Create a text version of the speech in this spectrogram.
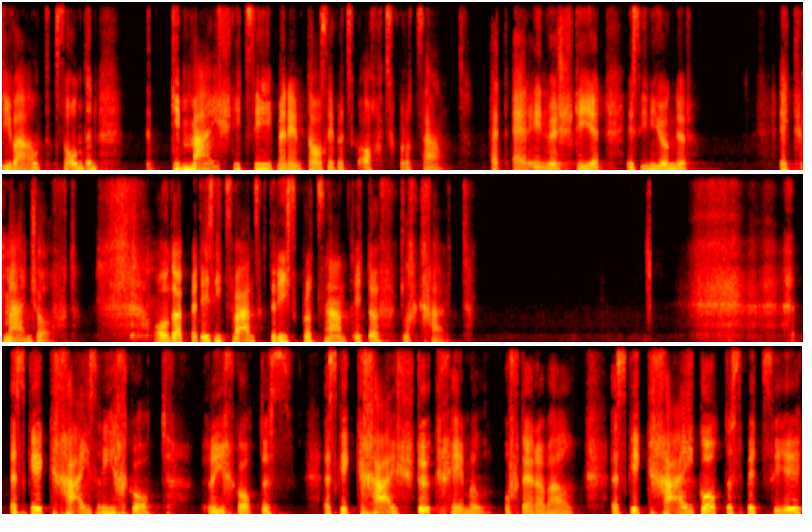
die Welt, sondern die meiste Zeit, man nimmt da 70, 80 Prozent, hat er investiert in seine Jünger, in die Gemeinschaft. Und etwa diese 20, 30 Prozent in die Öffentlichkeit. Es gibt kein Reich, Gott, Reich Gottes. Es gibt kein Stück Himmel auf dieser Welt. Es gibt keine Gottesbeziehung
